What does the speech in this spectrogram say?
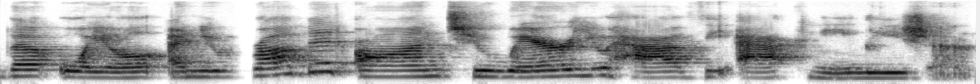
the oil and you rub it on to where you have the acne lesions.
